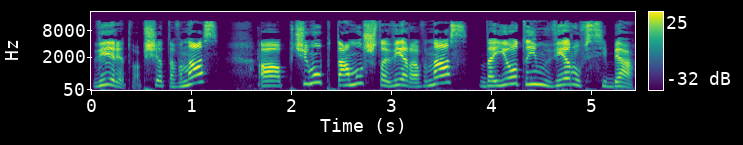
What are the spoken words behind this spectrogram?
верит вообще-то в нас. Почему? Потому что вера в нас дает им веру в себя.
